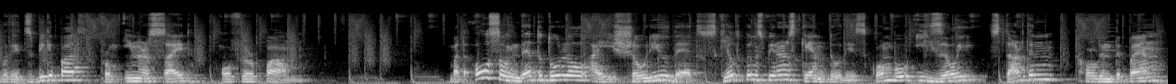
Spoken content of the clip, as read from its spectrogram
with its bigger part from inner side of your palm. But also in that tutorial I showed you that skilled pen spinners can do this combo easily, starting holding the pen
